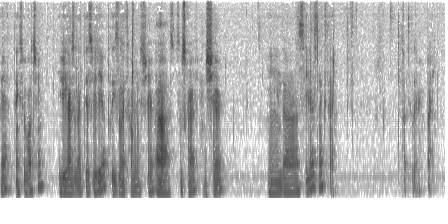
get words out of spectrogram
So yeah, thanks for watching. If you guys like this video, please like, comment, share, uh, subscribe, and share. And uh, see you guys next time. Talk to you later. Bye.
